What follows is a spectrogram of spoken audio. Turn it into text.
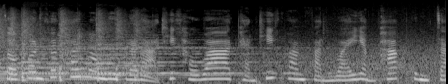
โสพลค่อยๆ มองดูกระดาษที่เขาวาดแผนที่ความฝันไว้อย่างภาคภูมิใจ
